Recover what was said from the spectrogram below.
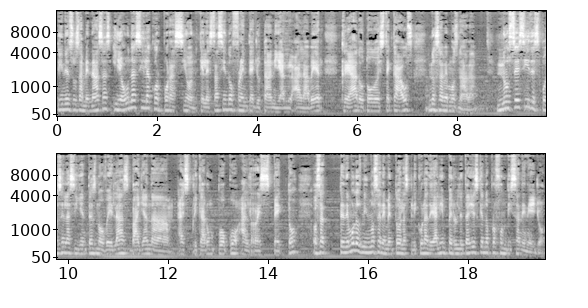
tienen sus amenazas y aún así la corporación que le está haciendo frente a Yutani al, haber creado todo este caos, no sabemos nada. No sé si después en las siguientes novelas vayan a, a explicar un poco al respecto. O sea, tenemos los mismos elementos de las películas de Alien, pero el detalle es que no profundizan en ello.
